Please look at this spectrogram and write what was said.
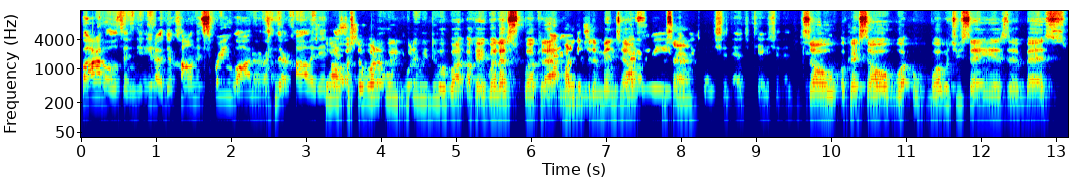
bottles and you know they're calling it spring water. They're calling it so, so what do we what do we do about okay well let's well because i want to get to the men's health concern. education education education. so okay so what what would you say is the best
